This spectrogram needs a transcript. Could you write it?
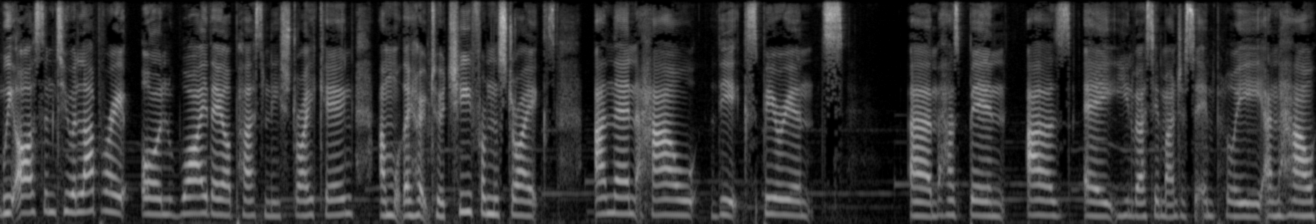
We asked them to elaborate on why they are personally striking and what they hope to achieve from the strikes, and then how the experience um, has been as a University of Manchester employee and how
